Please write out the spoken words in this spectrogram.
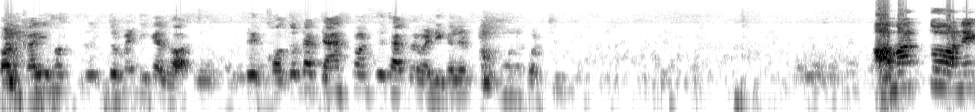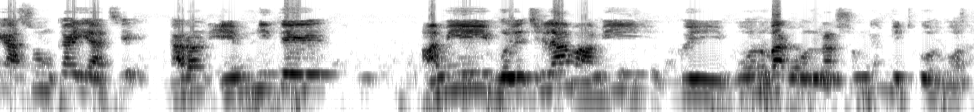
সরকারি হসপিটাল তো মেডিকেল হয়। কতটা ট্রান্সপারেন্সি থাকবে মেডিকেলের মনে করছেন আমার তো অনেক আশঙ্কাই আছে কারণ এমনিতে আমি বলেছিলাম আমি ওই বোন বা কন্যার সঙ্গে মিট করব না।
